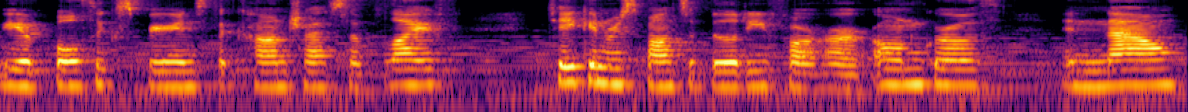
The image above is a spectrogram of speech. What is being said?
We have both experienced the contrasts of life, taken responsibility for our own growth, and now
